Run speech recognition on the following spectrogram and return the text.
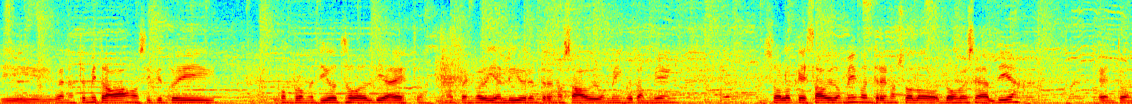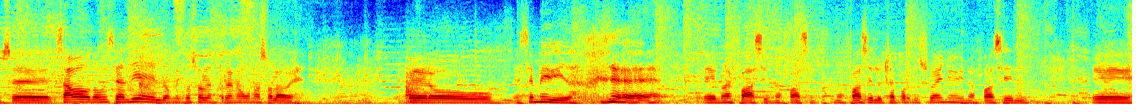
Y bueno, este es mi trabajo, así que estoy comprometido todo el día esto. No tengo días libres, entreno sábado y domingo también. Solo que sábado y domingo entreno solo dos veces al día. Entonces, sábado dos veces al día y el domingo solo entreno una sola vez. Pero esa es mi vida. Eh, no es fácil, no es fácil. No es fácil luchar por tus sueños y no es fácil eh,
